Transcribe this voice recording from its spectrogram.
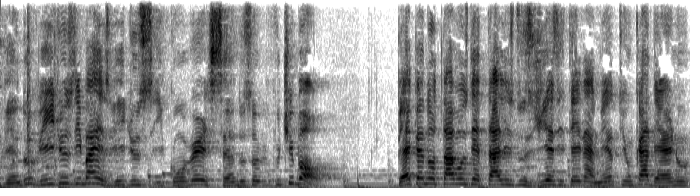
vendo vídeos e mais vídeos e conversando sobre futebol. Pepe anotava os detalhes dos dias de treinamento em um caderno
